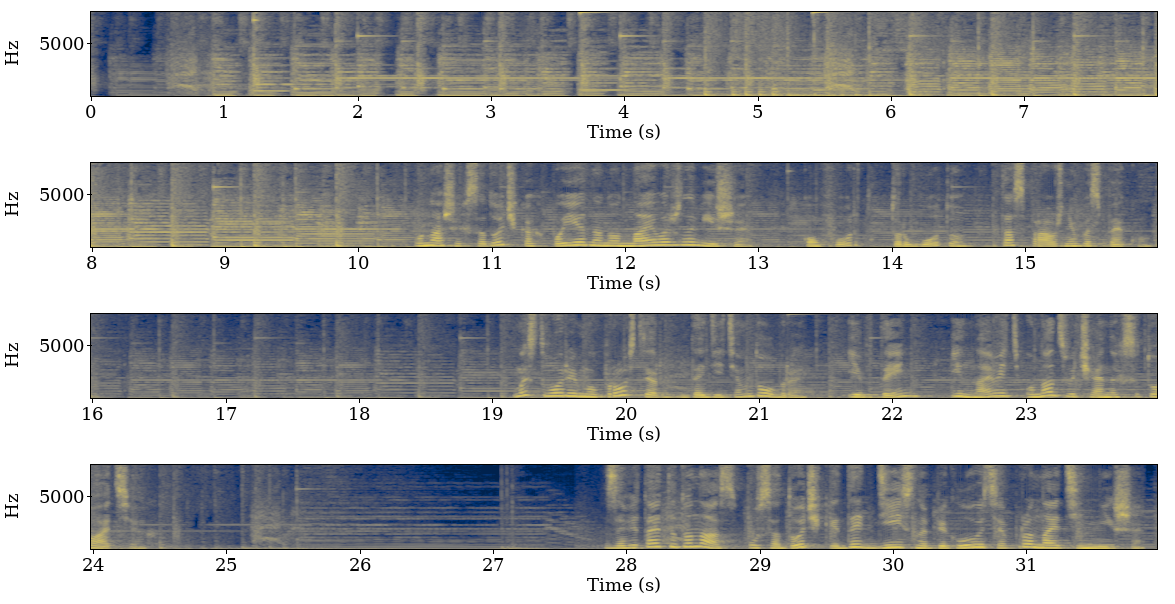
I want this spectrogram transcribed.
У наших садочках поєднано найважливіше комфорт, турботу та справжню безпеку. Ми створюємо простір, де дітям добре, і вдень, і навіть у надзвичайних ситуаціях. Завітайте до нас у садочки, де дійсно піклуються про найцінніше.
